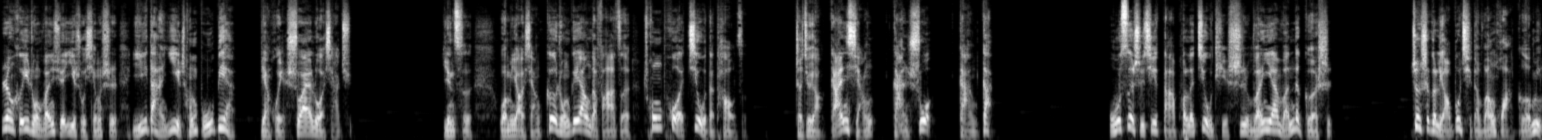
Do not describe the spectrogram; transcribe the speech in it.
任何一种文学艺术形式，一旦一成不变，便会衰落下去。因此，我们要想各种各样的法子冲破旧的套子，这就要敢想、敢说、敢干。五四时期打破了旧体诗文言文的格式，这是个了不起的文化革命。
